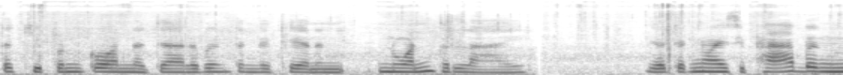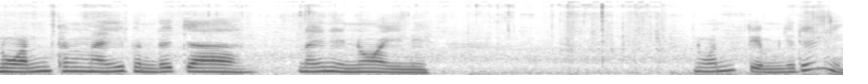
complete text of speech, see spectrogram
ตะขีดปนกอนนะจ้าแล้วเบิ่งตั้งแต่เทียนั้นนวลเพิ่นหลาย เดี๋ยวจากหน่อยสิพาเบิ่งนวลทั้งไหนเพิ่นได้จ้าไหนนี่อยนี่นวลเต็มอยู่ได้นี่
